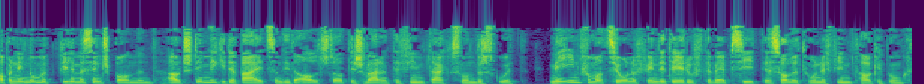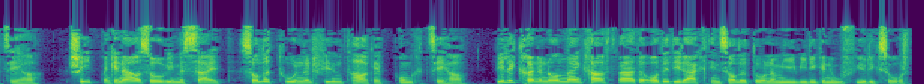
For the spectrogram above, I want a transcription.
Aber nicht nur die Filme sind spannend, auch die Stimmung in der Beiz und in der Altstadt ist während der Filmtage besonders gut. Mehr Informationen findet ihr auf der Webseite solothurnerfilmtage.ch. Schreibt man genau so, wie man es sagt, solothurnerfilmtage.ch. Bilder können online gekauft werden oder direkt in Solothurn am jeweiligen Aufführungsort.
